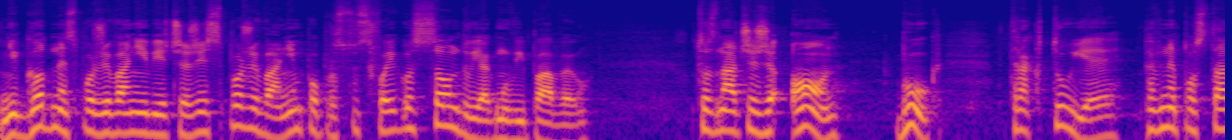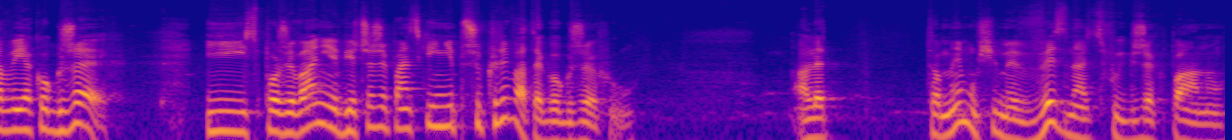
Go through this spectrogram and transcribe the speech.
Niegodne spożywanie wieczerzy jest spożywaniem po prostu swojego sądu, jak mówi Paweł. To znaczy, że on, Bóg, traktuje pewne postawy jako grzech. I spożywanie wieczerzy pańskiej nie przykrywa tego grzechu. Ale to my musimy wyznać swój grzech Panu.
